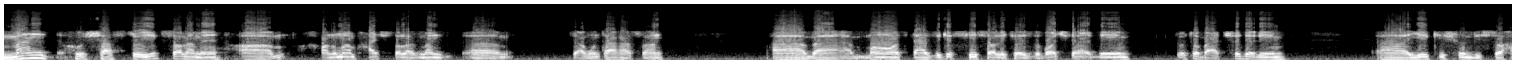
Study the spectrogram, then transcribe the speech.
من 61 سالمه. خانومم 8 سال از من جوانتر هستن. و ما نزدیک سی ساله که ازدواج کردیم. دو تا بچه داریم. یکیشون 28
